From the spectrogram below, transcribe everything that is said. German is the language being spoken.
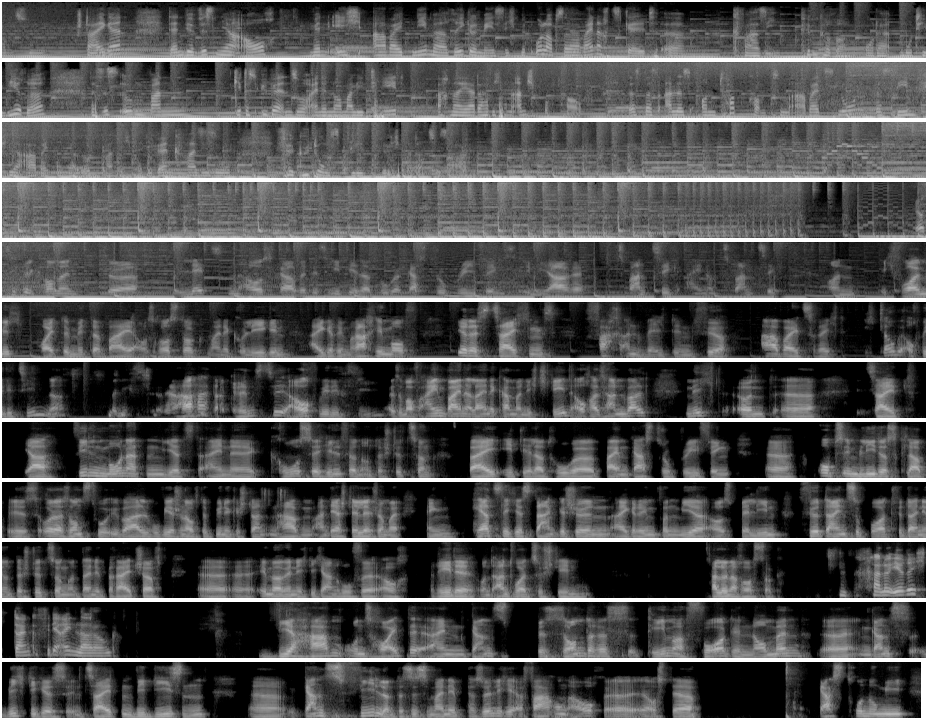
Motivation zu steigern. Denn wir wissen ja auch, wenn ich Arbeitnehmer regelmäßig mit Urlaubs- oder Weihnachtsgeld äh, quasi pimpere oder motiviere, das ist irgendwann, geht das über in so eine Normalität, ach naja, da habe ich einen Anspruch drauf. Dass das alles on top kommt zum Arbeitslohn, das sehen viele Arbeitnehmer irgendwann nicht mehr. Die werden quasi so vergütungsblind, will ich mal dazu sagen. Willkommen zur letzten Ausgabe des IT Latoga Gastro Briefings im Jahre 2021. Und ich freue mich heute mit dabei aus Rostock meine Kollegin Aigerim Rachimov, ihres Zeichens Fachanwältin für Arbeitsrecht. Ich glaube auch Medizin, ne? Ja, da grinst sie, auch Medizin. Also auf einem Bein alleine kann man nicht stehen, auch als Anwalt nicht. Und äh, seit ja, vielen Monaten jetzt eine große Hilfe und Unterstützung bei ETL Autoga, beim Gastro-Briefing, äh, ob es im Leaders Club ist oder sonst wo überall, wo wir schon auf der Bühne gestanden haben. An der Stelle schon mal ein herzliches Dankeschön, Eigerim, von mir aus Berlin, für deinen Support, für deine Unterstützung und deine Bereitschaft, äh, äh immer wenn ich dich anrufe, auch Rede und Antwort zu stehen. Hallo nach Rostock. Hallo Erich, danke für die Einladung. Wir haben uns heute ein ganz besonderes Thema vorgenommen, äh, ein ganz wichtiges in Zeiten wie diesen. Äh, ganz viel, und das ist meine persönliche Erfahrung auch äh, aus der Gastronomie,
